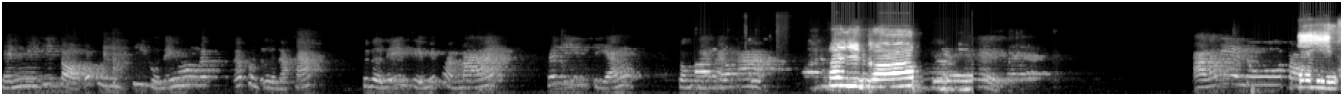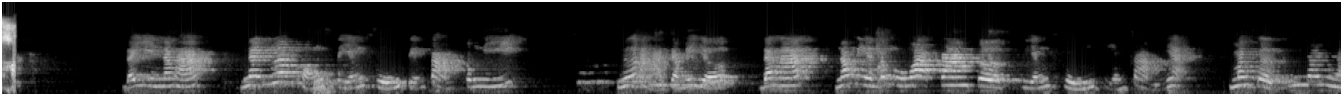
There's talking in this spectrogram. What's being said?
เห็นมีที่ตอบก็คือที่อยู่ในห้องแล้วแล้วคนอื่นนะคะคนอื่นได้ยินเสียงไม่ผ่านไหมถ้าได้ยินเสียงส่งเสียงหน่อยค่ะได้ยินครับโอเคอ่านักเรียนดูต่อได้ยินนะคะ ในเรื่องของเสียงสูงเสียงต่ำตรงนี้ เนื้อหาจะไม่เยอะ ดังนั้น นักเรียนต้องรู้ว่าการเกิดเสียงสูงเสียงต่ำเนี่ย มันเกิดขึ้นได้ยังไ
